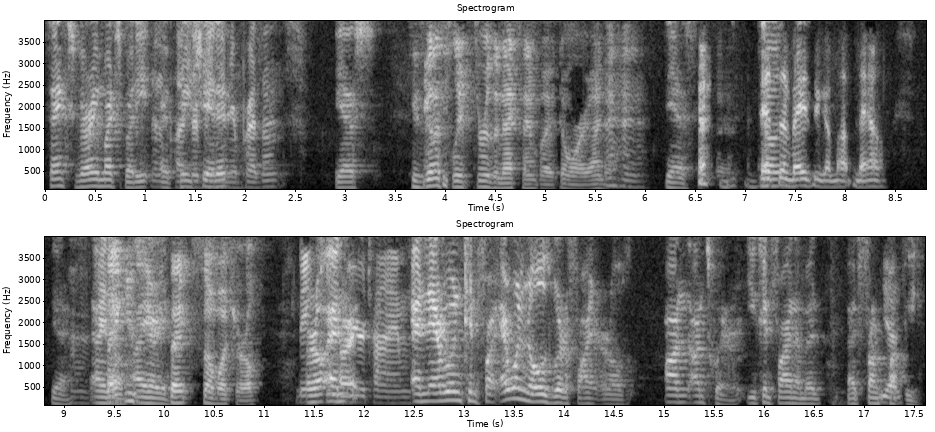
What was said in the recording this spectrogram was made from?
Thanks very much, buddy. it's been I a appreciate being in it. your presence. Yes. He's gonna sleep through the next invite. Don't worry, I know. hmm Yes. that's amazing. I'm up now. yeah. Mhm. I know. Thank you. I hear you. Thanks so much, Earl. Thank Earl, you and- for your time. and everyone can find everyone knows where to find Earl on on Twitter. You can find him at, at Front Yes. Puppy.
